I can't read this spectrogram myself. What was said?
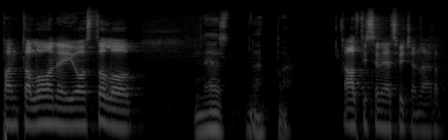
pantalone i ostalo. Ne znam, ne pojma. Ali ti se ne sviđa, naravno.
